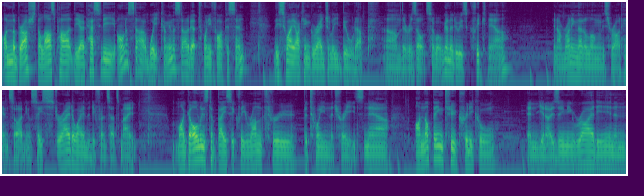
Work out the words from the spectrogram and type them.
on the brush the last part the opacity I want to start weak I'm going to start about 25% this way I can gradually build up um, the results so what we're going to do is click now and I'm running that along this right hand side. You'll see straight away the difference that's made. My goal is to basically run through between the trees. Now, I'm not being too critical and you know zooming right in and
